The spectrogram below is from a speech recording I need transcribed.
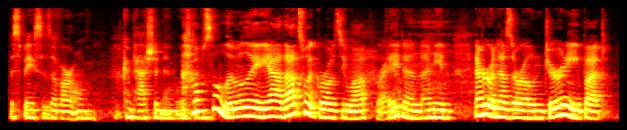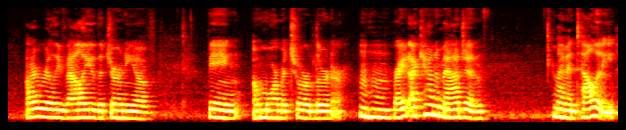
the spaces of our own compassion and wisdom. Absolutely. Yeah, that's what grows you up, right? And I mean, everyone has their own journey, but I really value the journey of being a more mature learner, mm-hmm. right? I can't imagine my mentality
